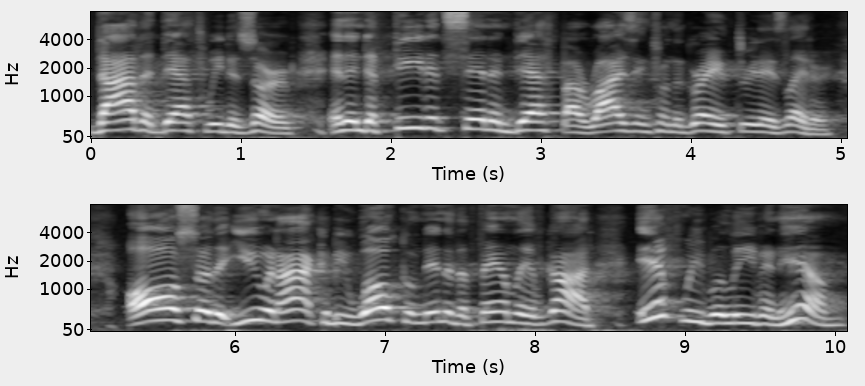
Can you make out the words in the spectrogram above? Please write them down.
die the death we deserved, and then defeated sin and death by rising from the grave three days later, all so that you and I could be welcomed into the family of God, if we believe in Him,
